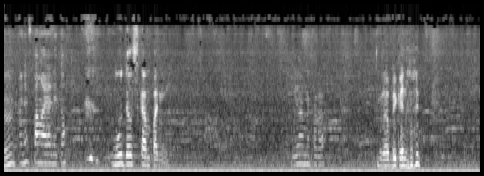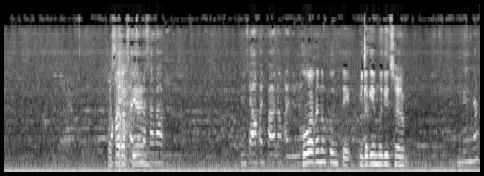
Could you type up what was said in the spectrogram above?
Hmm? Anong pangalan nito? Noodles Company. Ba masarap? Grabe ka naman. Masarap Baka yan. Masarap. Yung sa akin parang ano lang. Kuha ka ng konti. Ilagay mo dito sa... Hindi na.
